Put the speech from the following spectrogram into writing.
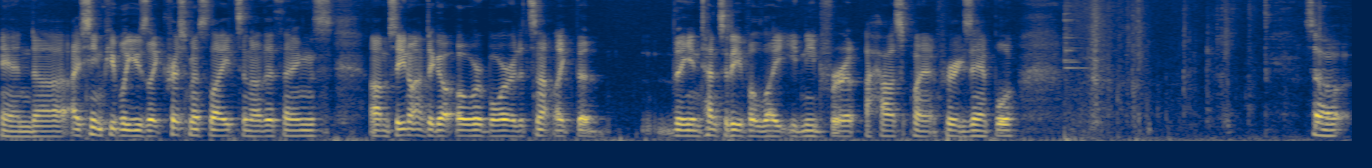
and uh, I've seen people use like Christmas lights and other things um, so you don't have to go overboard. It's not like the the intensity of a light you'd need for a, house plant for example. So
